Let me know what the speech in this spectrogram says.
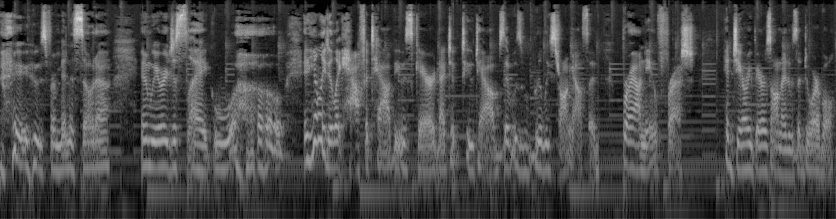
who's from minnesota. And we were just like whoa. And he only did like half a tab. He was scared and i took two tabs. It was really strong acid brand new fresh had jerry bears on it it was adorable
